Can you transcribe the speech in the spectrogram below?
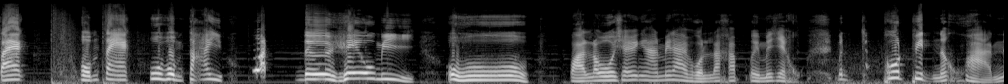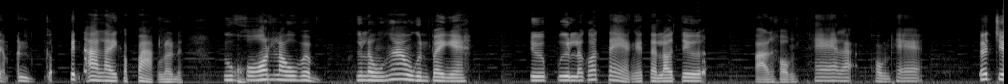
แตก ผมแตกอู้ผมตาย what the hell me โอ้โหขวานเราใช้งานไม่ได้ผลแล้วครับเอ้ยไม่ใช่ มันพูดผิดนะขวานเนี่ยมันเป็นอะไรกับปากเราเนี่ยคือคอร์สเราแบบคือเราห้าวเกันไปไงเจอปืนแล้วก็แตกไงแต่เราเจอขวานของแท้ละของแท้ แล้วเจ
